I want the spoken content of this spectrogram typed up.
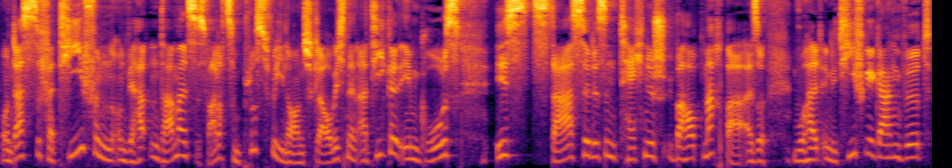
Und das zu vertiefen, und wir hatten damals, es war doch zum Plus-Relaunch, glaube ich, einen Artikel eben groß, ist Star Citizen technisch überhaupt machbar? Also, wo halt in die Tiefe gegangen wird,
